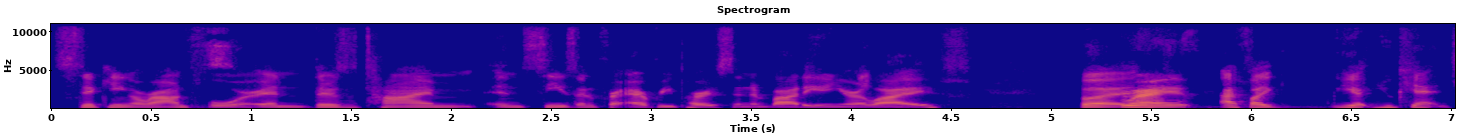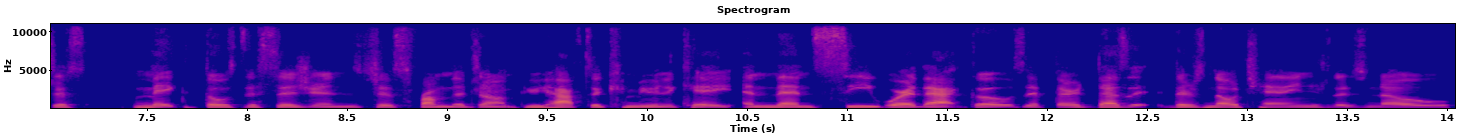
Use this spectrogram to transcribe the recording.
sticking around for and there's a time and season for every person and body in your life but right. I feel like you, you can't just make those decisions just from the jump. You have to communicate and then see where that goes. If there doesn't there's no change there's no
